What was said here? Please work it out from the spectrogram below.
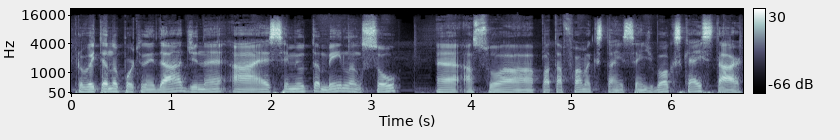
Aproveitando a oportunidade, né, a SMU também lançou a sua plataforma que está em Sandbox, que é a Star.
